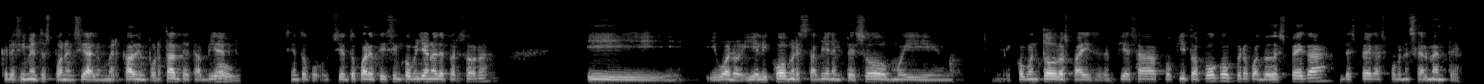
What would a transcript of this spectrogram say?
Crecimiento exponencial, un mercado importante también, wow. 145 millones de personas. Y, y bueno, y el e-commerce también empezó muy, como en todos los países, empieza poquito a poco, pero cuando despega, despega exponencialmente.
